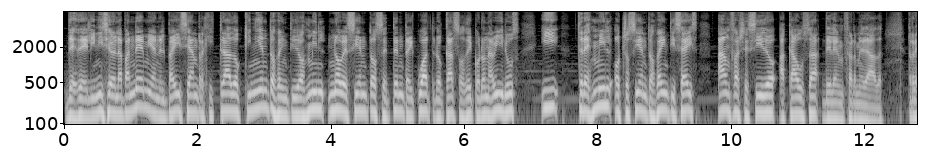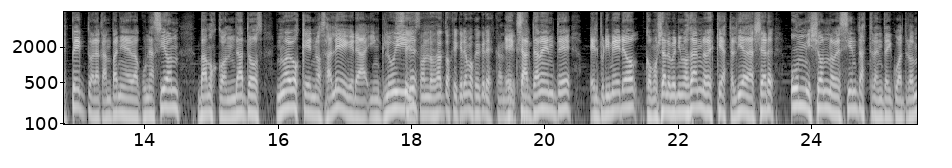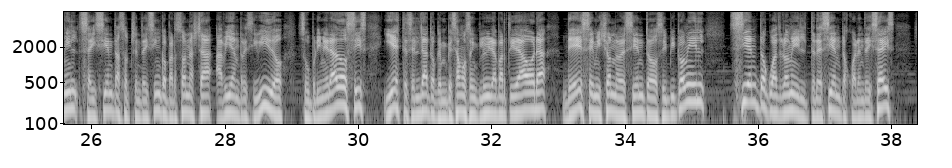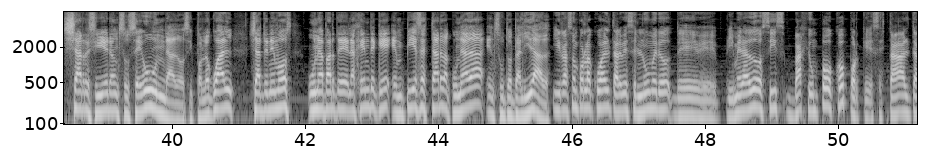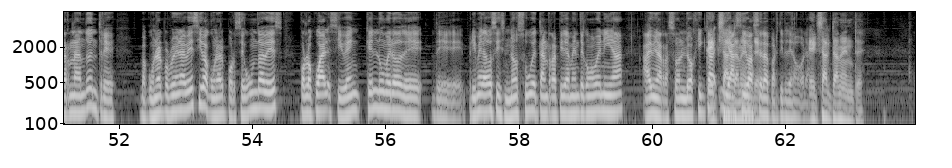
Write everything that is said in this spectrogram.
Desde el inicio de la pandemia en el país se han registrado 522.974 casos de coronavirus y 3.826 han fallecido a causa de la enfermedad. Respecto a la campaña de vacunación, vamos con datos nuevos que nos alegra incluir. Sí, son los datos que queremos que crezcan. Exactamente. El primero, como ya lo venimos dando, es que hasta el día de ayer 1.934.685 personas ya habían recibido su primera dosis y este es el dato que empezamos a incluir a partir de ahora. De ese millón novecientos y pico mil, 104.346 ya recibieron su segunda dosis, por lo cual ya tenemos una parte de la gente que empieza a estar vacunada en su totalidad. Y razón por la cual tal vez el número de eh, primera dosis baje un poco porque se está alternando entre vacunar por primera vez y vacunar por segunda vez, por lo cual si ven que el número de, de primera dosis no sube tan rápidamente como venía, hay una razón lógica y así va a ser a partir de ahora. Exactamente.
